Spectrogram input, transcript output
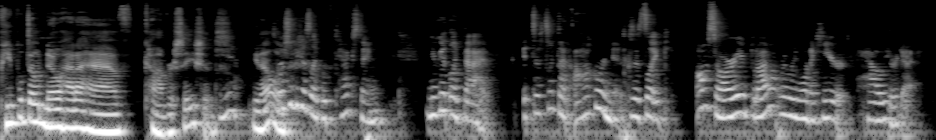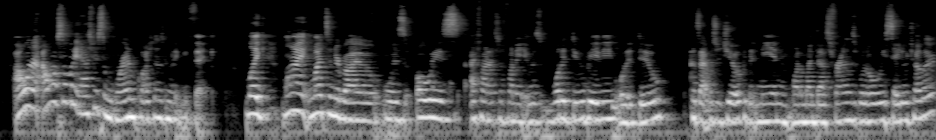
people don't know how to have conversations. Yeah. You know, and- Especially because like with texting, you get like that. It's just like that awkwardness because it's like, I'm sorry, but I don't really want to hear how's your day. I want to. I want somebody to ask me some random questions to make me think. Like my my Tinder bio was always. I find it so funny. It was "What it do, baby? What it do?" Because that was a joke that me and one of my best friends would always say to each other.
